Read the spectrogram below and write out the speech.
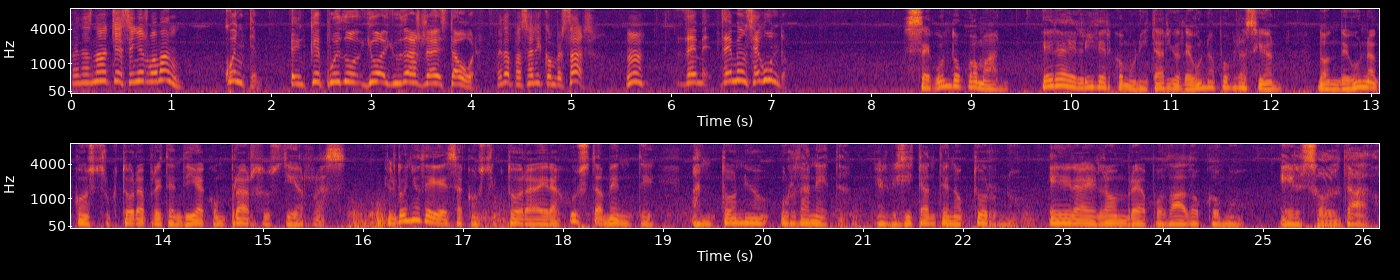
Buenas noches, señor Guamán. Cuénteme, ¿en qué puedo yo ayudarle a esta hora? Puedo pasar y conversar. ¿eh? Deme, deme un segundo. Segundo Guamán era el líder comunitario de una población donde una constructora pretendía comprar sus tierras. El dueño de esa constructora era justamente Antonio Urdaneta, el visitante nocturno. Era el hombre apodado como el soldado.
